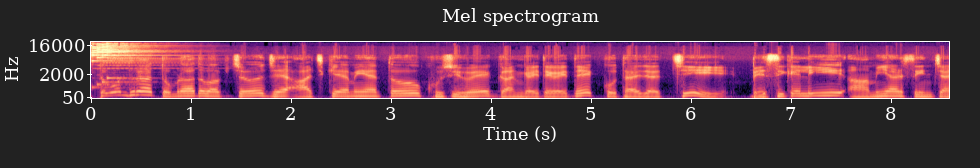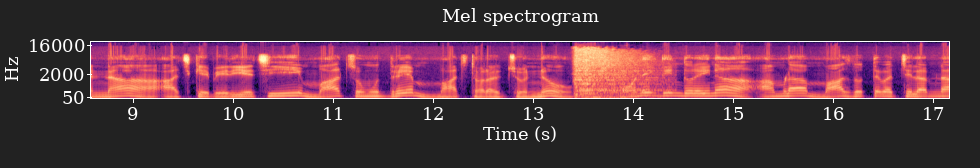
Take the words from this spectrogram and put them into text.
তো বন্ধুরা তোমরা হয়তো ভাবছ যে আজকে আমি এত খুশি হয়ে গান গাইতে গাইতে কোথায় যাচ্ছি বেসিক্যালি আমি আর সিনচান না আজকে বেরিয়েছি মাছ সমুদ্রে মাছ ধরার জন্য অনেক দিন ধরেই না আমরা মাছ ধরতে পারছিলাম না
